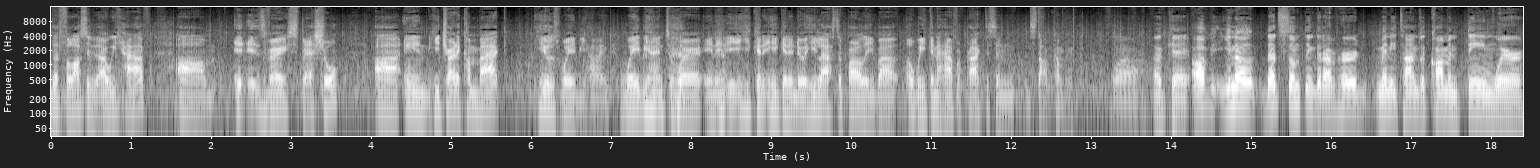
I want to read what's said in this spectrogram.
the philosophy that we have um, it is very special uh, and he tried to come back he was way behind, way behind to where, and it, he couldn't he couldn't do it. He lasted probably about a week and a half of practice and stopped coming. Wow. Okay. You know, that's something that I've heard many times a common theme where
